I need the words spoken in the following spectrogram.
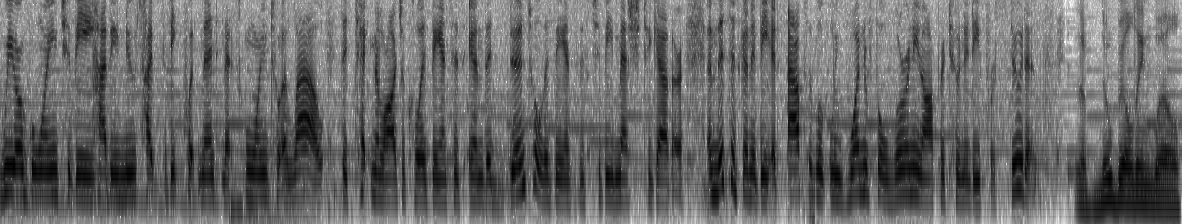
We are going to be having new types of equipment that's going to allow the technological advances and the dental advances to be meshed together. And this is going to be an absolutely wonderful learning opportunity for students. The new building will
